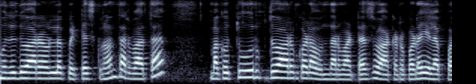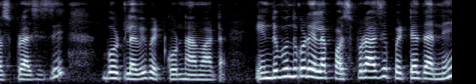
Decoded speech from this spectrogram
ముందు ద్వారంలో పెట్టేసుకున్నాం. తర్వాత మాకు తూర్పు ద్వారం కూడా ఉందన్నమాట. సో అక్కడ కూడా ఇలా పసుపు రాసేసి బొట్లు అవి పెట్టుకుంటున్నాను అనమాట ఇంటి ముందు కూడా ఇలా పసుపు రాసి పెట్టేదాన్ని.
